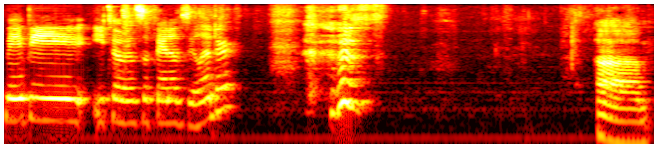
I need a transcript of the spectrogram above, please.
Maybe Ito is a fan of Zoolander? Um,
